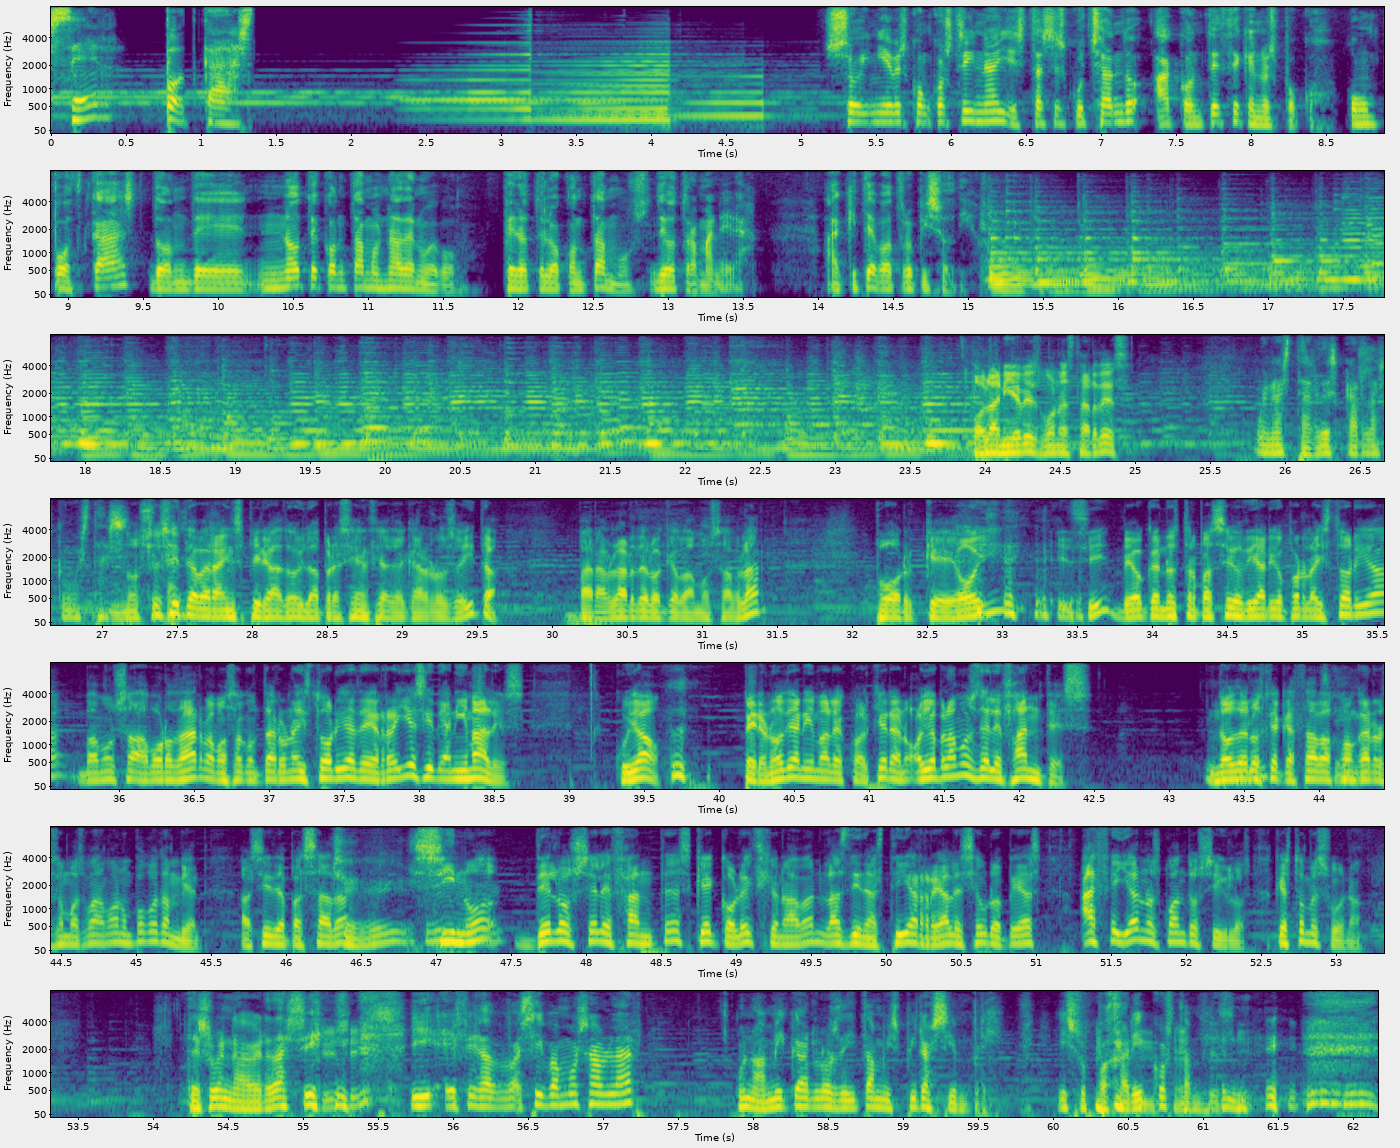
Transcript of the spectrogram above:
Ser podcast. Soy Nieves con Costrina y estás escuchando Acontece que no es poco, un podcast donde no te contamos nada nuevo, pero te lo contamos de otra manera. Aquí te va otro episodio. Hola Nieves, buenas tardes. Buenas tardes, Carlas, ¿cómo estás? No sé si te habrá inspirado hoy la presencia de Carlos de Ita para hablar de lo que vamos a hablar, porque hoy, sí, veo que en nuestro paseo diario por la historia vamos a abordar, vamos a contar una historia de reyes y de animales. Cuidado, pero no de animales cualquiera. Hoy hablamos de elefantes. No de los que cazaba Juan Carlos de bueno, bueno, un poco también, así de pasada, sino de los elefantes que coleccionaban las dinastías reales europeas hace ya unos cuantos siglos. Que esto me suena. Te suena, ¿verdad? Sí. sí, Y eh, fíjate, sí, vamos a hablar. Bueno, a mí Carlos de Ita me inspira siempre. Y sus pajaricos también.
